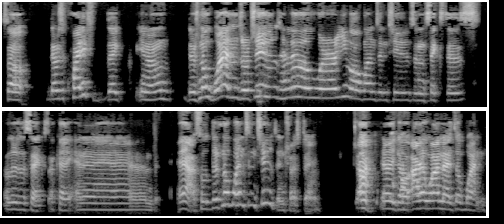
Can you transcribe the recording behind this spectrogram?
So there's quite a like you know there's no ones or twos. Hello, where are you? All ones and twos and sixes. Oh, there's a six. Okay, and yeah, so there's no ones and twos. Interesting. Ah, there you go. Ariwana is a one.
